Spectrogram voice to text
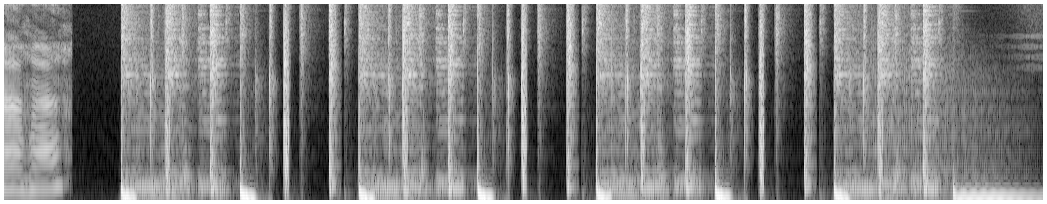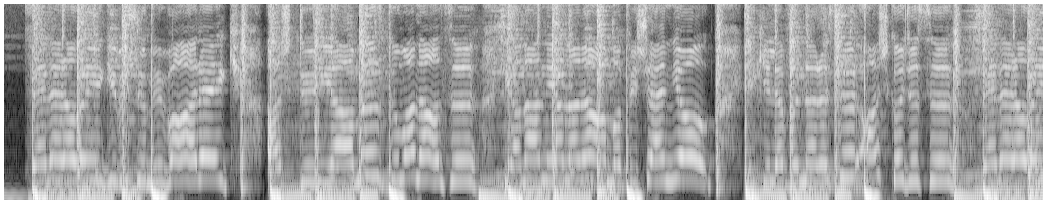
Hı hı. Fener alayı gibi şu mübarek. Aşk dünyamız duman altı. Yanan yanan ama pişen yok. İki lafın arası aşk hocası Fener alayı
